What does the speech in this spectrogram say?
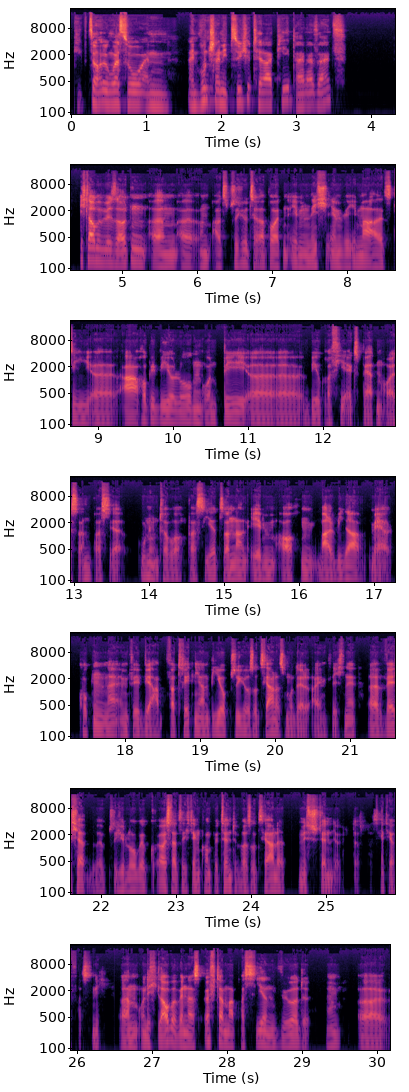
Gibt es auch irgendwas so, ein, ein Wunsch an die Psychotherapie deinerseits? Ich glaube, wir sollten ähm, äh, als Psychotherapeuten eben nicht irgendwie immer als die äh, A, Hobbybiologen und B, äh, äh, Biografie-Experten äußern, was ja ununterbrochen passiert, sondern eben auch mal wieder mehr gucken, ne, irgendwie, wir haben, vertreten ja ein biopsychosoziales Modell eigentlich. Ne? Äh, welcher äh, Psychologe äußert sich denn kompetent über soziale Missstände? Das passiert ja fast nicht. Ähm, und ich glaube, wenn das öfter mal passieren würde, ne, äh,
